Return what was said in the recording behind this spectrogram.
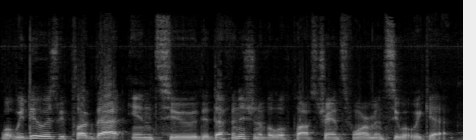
what we do is we plug that into the definition of a Laplace transform and see what we get.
